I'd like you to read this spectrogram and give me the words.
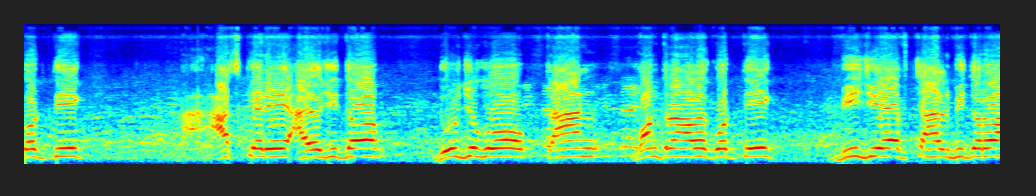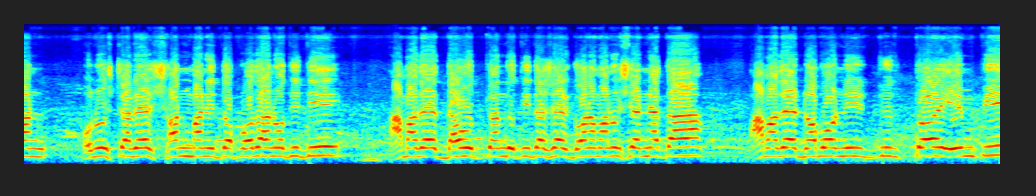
কর্তৃক আজকের আয়োজিত দুর্যোগ ত্রাণ মন্ত্রণালয় কর্তৃক বিজিএফ চাল বিতরণ অনুষ্ঠানের সম্মানিত প্রধান অতিথি, আমাদের দাউদকান্দ তিতাসের গণমানুষের নেতা, আমাদের নবনির্বাচিত এমপি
